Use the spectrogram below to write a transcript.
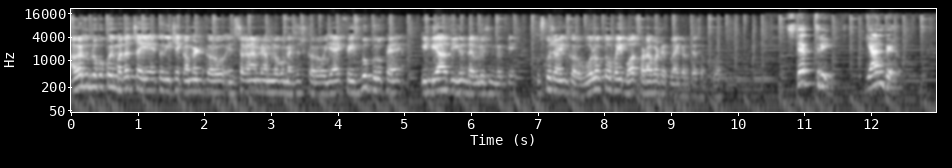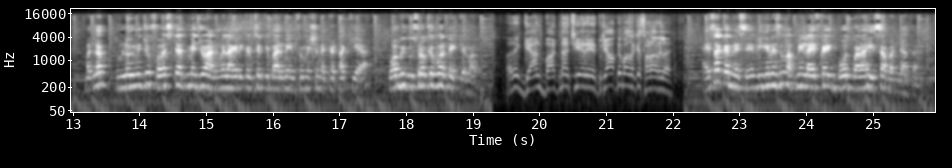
अगर तुम लोग को कोई मदद चाहिए तो नीचे कमेंट करो इंस्टाग्राम पे हम लोग को मैसेज करो या एक फेसबुक ग्रुप है इंडिया वीगन रेवोल्यूशन करके उसको ज्वाइन करो। वो लोग तो भाई बहुत फटाफट रिप्लाई करते हैं सबको। स्टेप थ्री ज्ञान पेड़ो। मतलब तुम लोग ने जो फ़र्स्ट स्टेप में जो एनिमल एग्रीकल्चर के बारे में इन्फॉर्मेशन इकट्ठा किया वो अभी दूसरों के ऊपर फेंक के मारो। अरे ज्ञान बांटना चाहिए रे। क्या अपने पास रखे सड़ा रहा है ऐसा करने से वीगनिज्म अपनी लाइफ का एक बहुत बड़ा हिस्सा बन जाता है।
